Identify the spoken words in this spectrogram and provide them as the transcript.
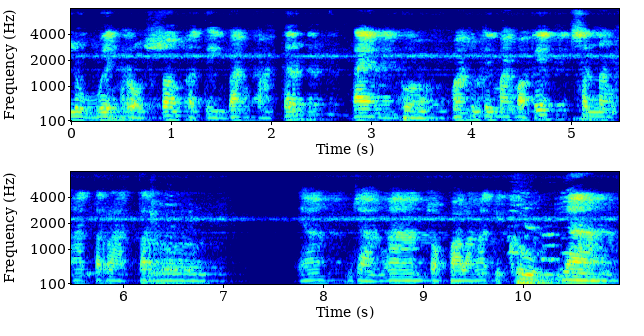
luwih rasa ketimbang pager tembok maksudnya mangkoke seneng ater-ater. Ya jangan coba langat di grubyang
